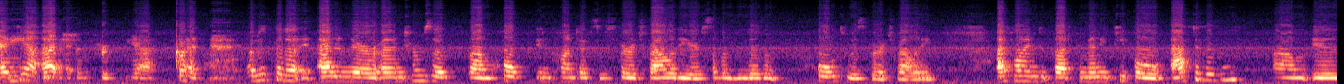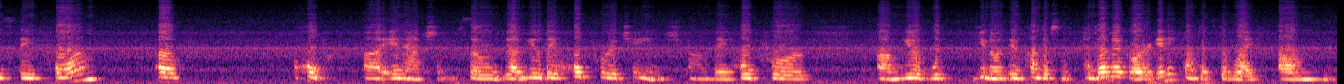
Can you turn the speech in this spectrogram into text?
Any yeah, questions for, yeah, go ahead. I'm just going to add in there, uh, in terms of um, hope in context of spirituality or someone who doesn't hold to a spirituality, I find that for many people, activism um, is a form of hope uh, in action. So, uh, you know, they hope for a change. Um, they hope for, um, you know, with, you know, in context of the pandemic or any context of life, um,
